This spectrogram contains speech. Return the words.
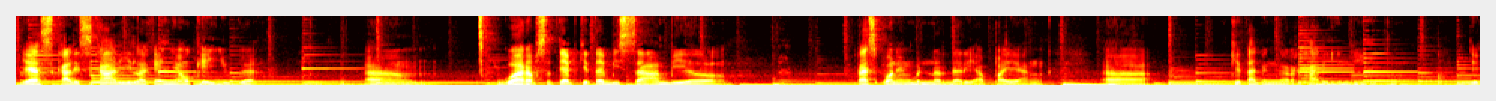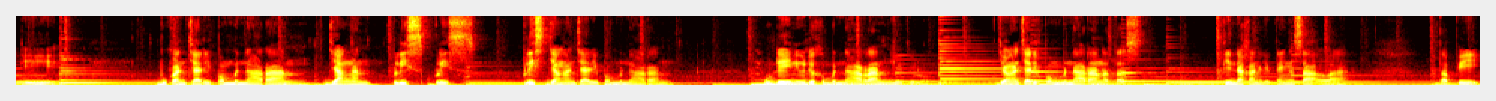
ya sekali-sekali lah kayaknya oke okay juga. Um, gue harap setiap kita bisa ambil respon yang benar dari apa yang uh, kita dengar hari ini gitu. Jadi bukan cari pembenaran jangan please please please jangan cari pembenaran. Udah ini udah kebenaran gitu loh. Jangan cari pembenaran atas tindakan kita yang salah. Tapi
